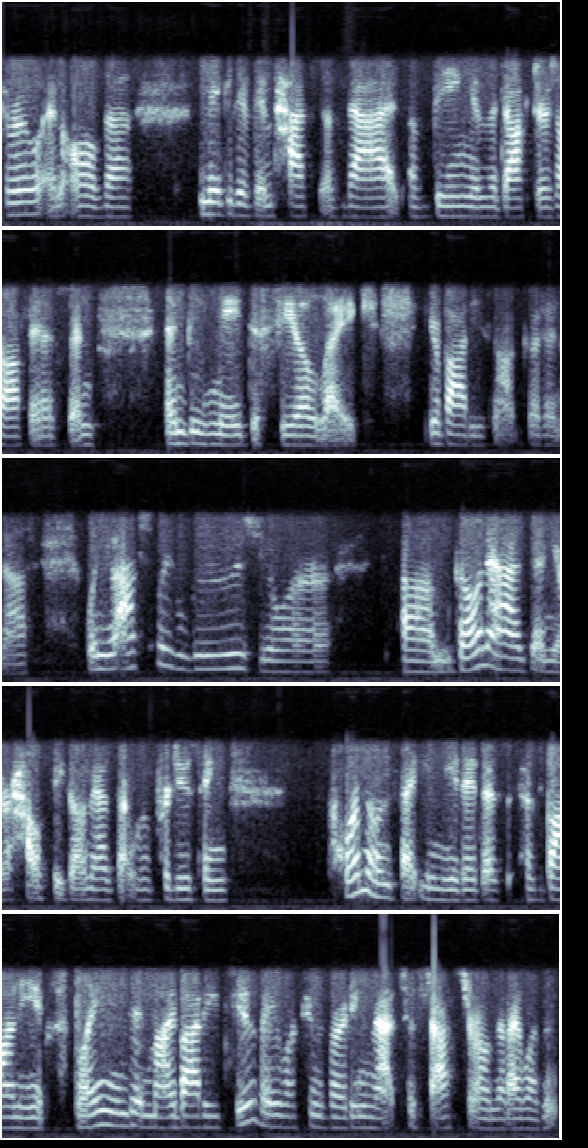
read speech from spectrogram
through and all the negative impacts of that, of being in the doctor's office and and being made to feel like your body's not good enough. When you actually lose your um, gonads and your healthy gonads that were producing hormones that you needed, as, as Bonnie explained in my body too. They were converting that testosterone that I wasn't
